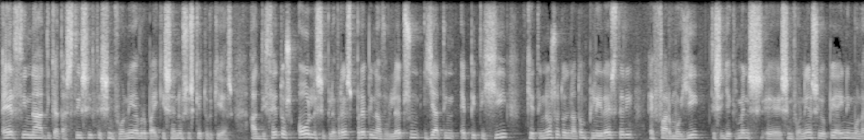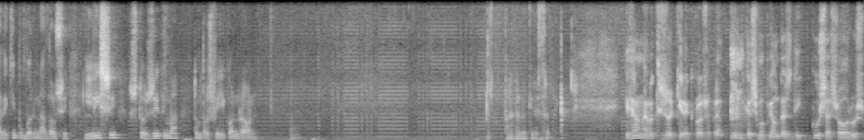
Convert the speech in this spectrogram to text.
ε, έρθει να αντικαταστήσει τη Συμφωνία Ευρωπαϊκής Ένωσης και Τουρκίας. Αντιθέτως, όλες οι πλευρές πρέπει να δουλέψουν για την επιτυχή και την όσο το δυνατόν πληρέστερη εφαρμογή της συγκεκριμένης ε, συμφωνίας, η οποία είναι η μοναδική που μπορεί να δώσει λύση στο ζήτημα των προσφυγικών ροών. Παρακαλώ κύριε Στρατέκη. Ήθελα να ρωτήσω κύριε εκπρόσωπε, χρησιμοποιώντας δικούς σας όρους,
